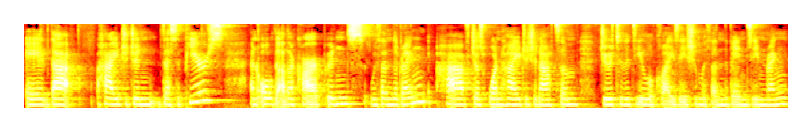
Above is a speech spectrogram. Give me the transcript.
uh, that hydrogen disappears and all the other carbons within the ring have just one hydrogen atom due to the delocalization within the benzene ring.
